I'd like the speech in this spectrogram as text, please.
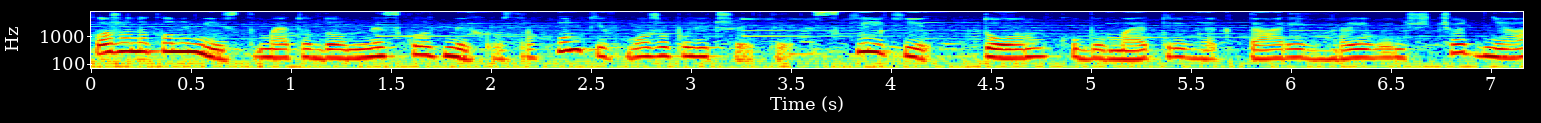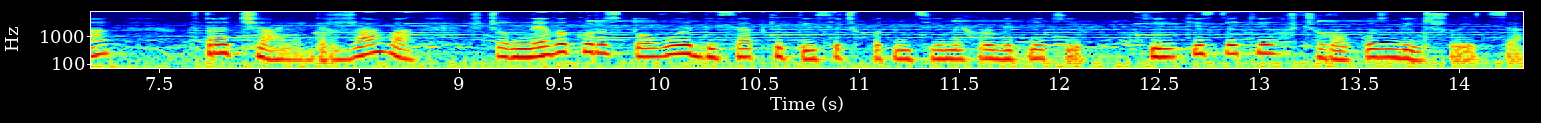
Кожен економіст методом нескладних розрахунків може полічити, скільки тонн, кубометрів, гектарів, гривень щодня втрачає держава, що не використовує десятки тисяч потенційних робітників, кількість яких щороку збільшується.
